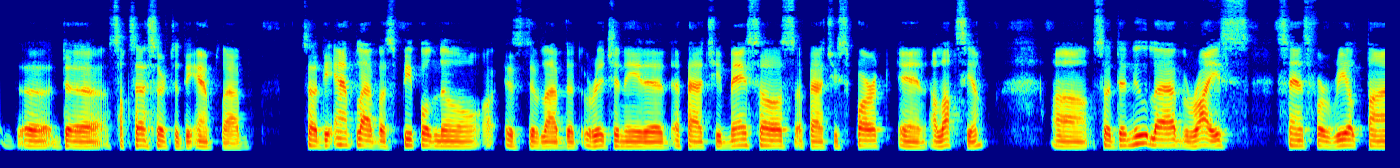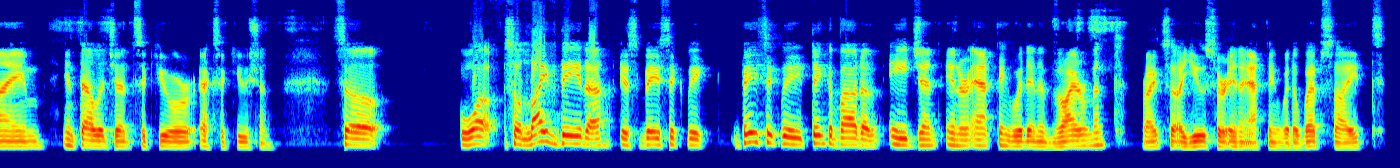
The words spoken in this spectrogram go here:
the, the successor to the AMP Lab. So the AMP Lab, as people know, is the lab that originated Apache Mesos, Apache Spark, and Alluxio. Uh, so the new lab, RISE, stands for Real Time Intelligent Secure Execution. So what, so live data is basically basically think about an agent interacting with an environment, right? So a user interacting with a website,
